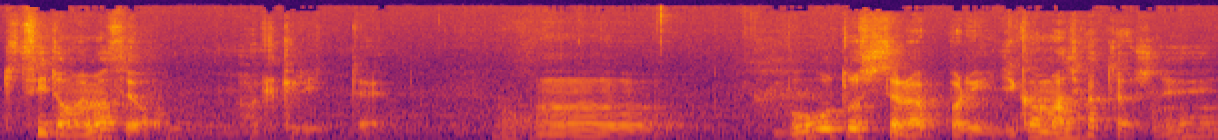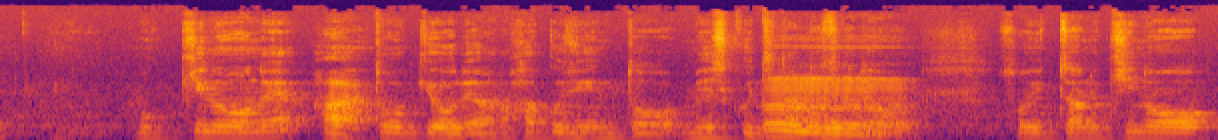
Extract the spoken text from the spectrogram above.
きついと思いますよ。はっきり言って。うん。ぼーっとしたらやっぱり時間間違っちゃうしね。僕昨日ね、はい。東京であの白人と飯食ってたんですけど、うん。そいつあの昨日オ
